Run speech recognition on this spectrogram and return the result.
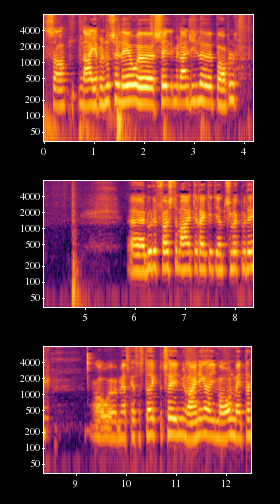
Så nej, jeg bliver nødt til at lave øh, selv min egen lille boble. Øh, nu er det 1. maj, det er rigtigt, jamen tillykke med det. Og øh, jeg skal så stadig betale mine regninger i morgen mandag.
